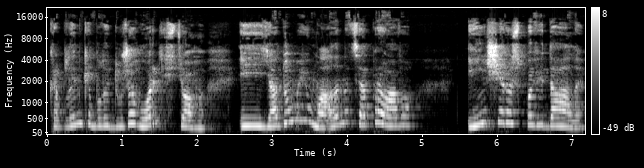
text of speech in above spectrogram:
Краплинки були дуже горді з цього, і, я думаю, мали на це право. Інші розповідали,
